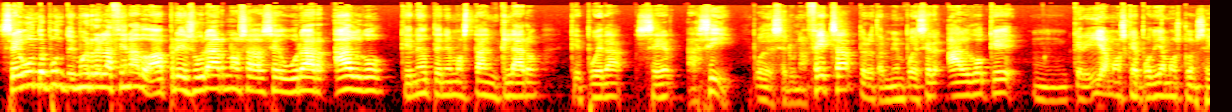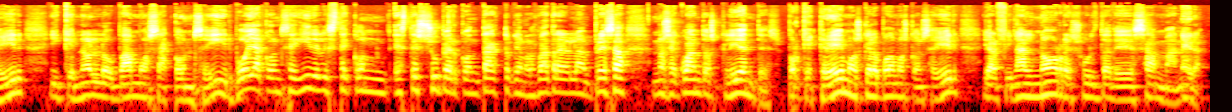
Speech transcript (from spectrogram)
Segundo punto y muy relacionado, apresurarnos a asegurar algo que no tenemos tan claro que pueda ser así. Puede ser una fecha, pero también puede ser algo que mmm, creíamos que podíamos conseguir y que no lo vamos a conseguir. Voy a conseguir este, con, este super contacto que nos va a traer la empresa no sé cuántos clientes, porque creemos que lo podemos conseguir y al final no resulta de esa manera.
